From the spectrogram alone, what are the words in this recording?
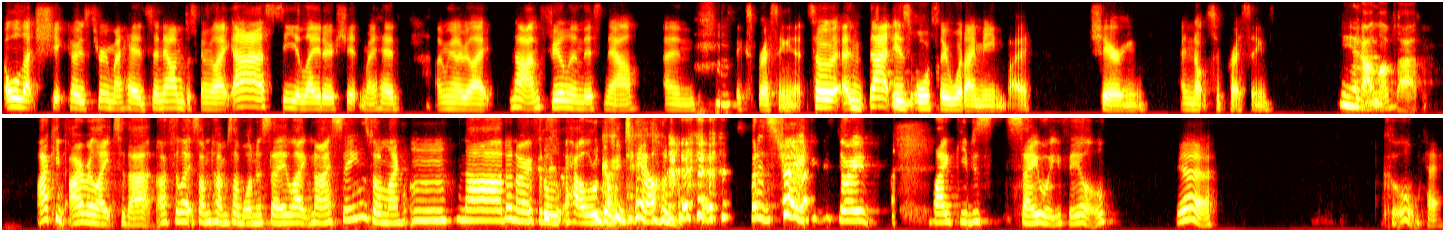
all that shit goes through my head so now i'm just gonna be like ah see you later shit in my head i'm gonna be like no i'm feeling this now and expressing it so that is also what i mean by sharing and not suppressing yeah, Yeah, I love that. I can I relate to that. I feel like sometimes I want to say like nice things, but I'm like, mm, nah, I don't know if it'll how it'll go down. But it's true. You just don't like you just say what you feel. yeah Cool. Okay.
